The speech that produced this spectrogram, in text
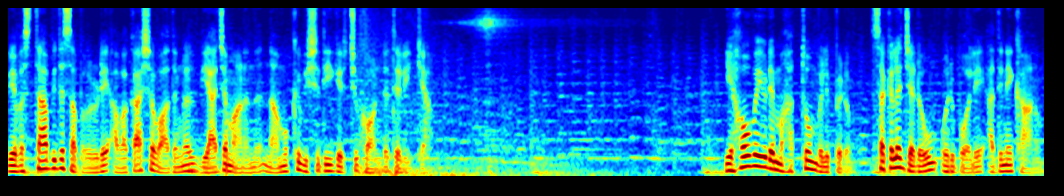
വ്യവസ്ഥാപിത സഭകളുടെ അവകാശവാദങ്ങൾ വ്യാജമാണെന്ന് നമുക്ക് വിശദീകരിച്ചു കൊണ്ട് തെളിയിക്കാം. യഹോവയുടെ മഹത്വം വെളിപ്പെടും. സകല ജഡവും ഒരുപോലെ അതിനെ കാണും.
